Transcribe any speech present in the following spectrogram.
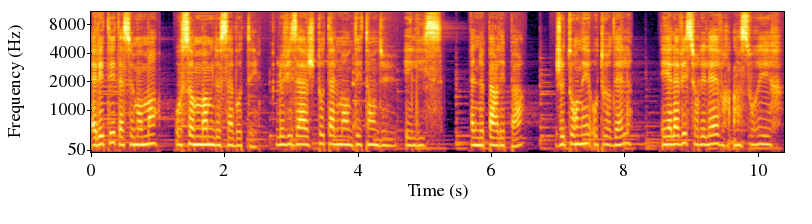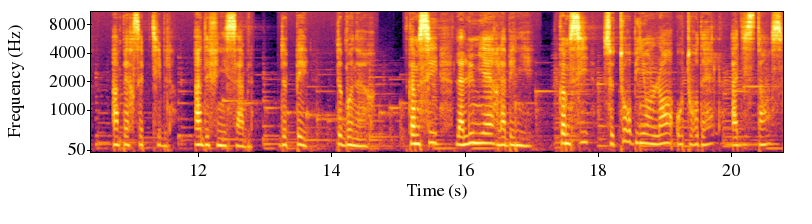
Elle était à ce moment au summum de sa beauté, le visage totalement détendu et lisse. Elle ne parlait pas. Je tournais autour d'elle et elle avait sur les lèvres un sourire imperceptible, indéfinissable, de paix, de bonheur, comme si la lumière la baignait, comme si ce tourbillon lent autour d'elle, à distance,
